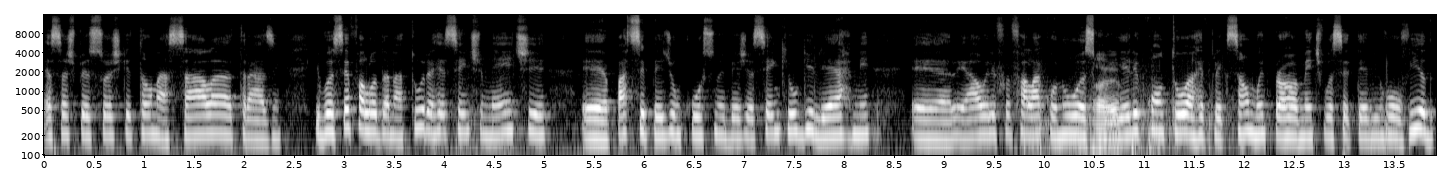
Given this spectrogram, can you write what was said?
essas pessoas que estão na sala trazem. E você falou da Natura, recentemente é, participei de um curso no IBGC em que o Guilherme é, Leal ele foi falar conosco ah, é? e ele contou a reflexão, muito provavelmente você teve envolvido,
